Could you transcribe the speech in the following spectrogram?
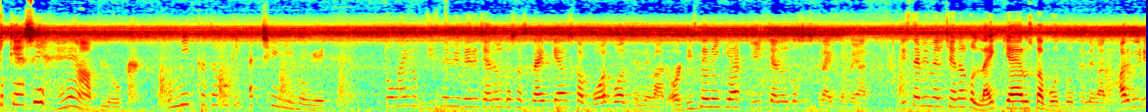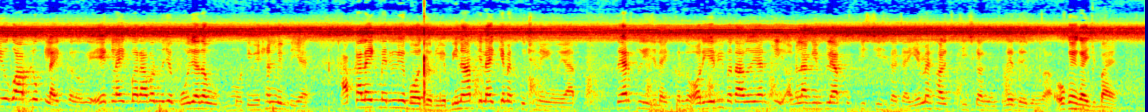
तो कैसे हैं आप लोग? उम्मीद करता हूँ कि अच्छे ही होंगे। तो भाई लोग, जिसने भी मेरे चैनल को सब्सक्राइब किया है, उसका बहुत बहुत धन्यवाद। और जिसने नहीं किया है प्लीज़ चैनल को सब्सक्राइब कर दो यार। जिसने भी मेरे चैनल को लाइक किया है उसका बहुत बहुत धन्यवाद। हर वीडियो को आप लोग लाइक करोगे। एक लाइक बराबर मुझे बहुत ज़्यादा मोटिवेशन मिलती है। आपका लाइक मेरे लिए बहुत ज़रूरी है। बिना आपके लाइक के मैं कुछ नहीं हूँ यार। तो यार प्लीज़ लाइक कर दो। और ये भी बता दो यार कि अगला गेम प्ले आपको किस चीज़ का चाहिए? मैं हर चीज़ का गेम प्ले दे दूँगा। Okay guys bye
